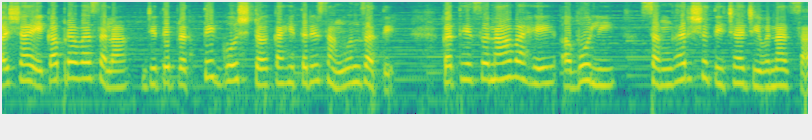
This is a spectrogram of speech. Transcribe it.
अशा एका प्रवासाला जिथे प्रत्येक गोष्ट काहीतरी सांगून जाते. कथेचं नाव आहे अबोली संघर्ष तिच्या जीवनाचा.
